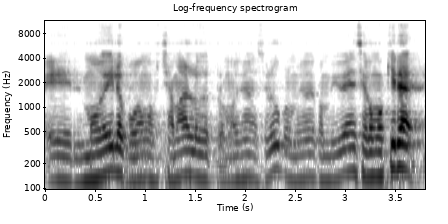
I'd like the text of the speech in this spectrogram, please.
el modelo, podemos llamarlo de promoción de salud, promoción de convivencia, como quiera,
